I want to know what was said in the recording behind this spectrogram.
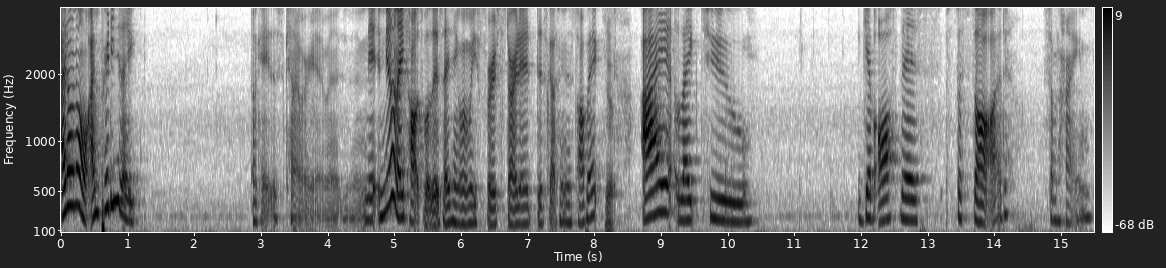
I don't know. I'm pretty, like, okay, this is kind of weird. Neil and I talked about this, I think, when we first started discussing this topic. Yeah. I like to give off this facade sometimes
